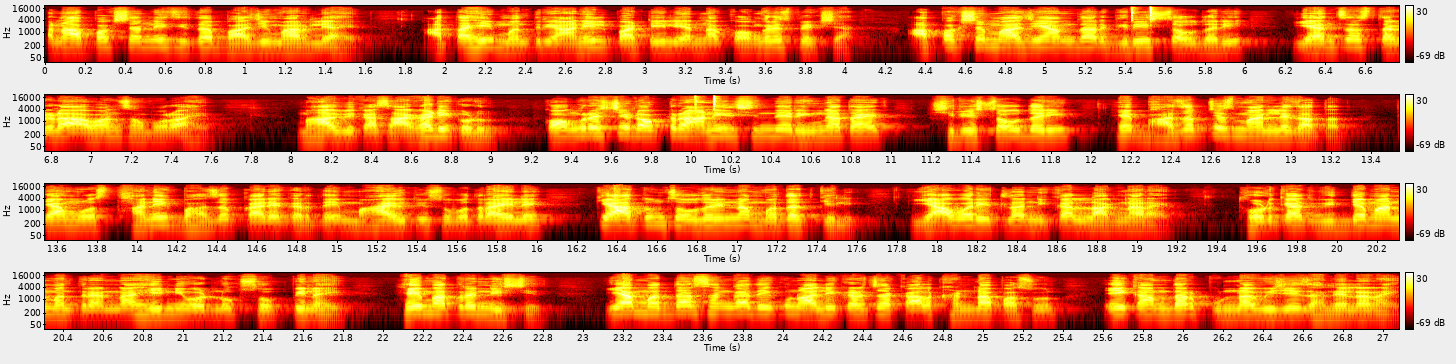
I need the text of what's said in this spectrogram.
आणि अपक्षांनीच इथं बाजी मारली आहे. आताही मंत्री अनिल पाटील यांना काँग्रेसपेक्षा अपक्ष माजी आमदार गिरीश चौधरी यांचंच तगडं आव्हान समोर आहे. महाविकास आघाडीकडून काँग्रेसचे डॉक्टर अनिल शिंदे रिंगणात आहेत. शिरीष चौधरी हे भाजपचेच मानले जातात. त्यामुळे स्थानिक भाजप कार्यकर्ते महायुतीसोबत राहिले की आतून चौधरींना मदत केली. यावर इथला निकाल लागणार आहे. थोडक्यात विद्यमान मंत्र्यांना ही निवडणूक सोपी नाही. हे मात्र निश्चित. या मतदारसंघात एकूण अलीकडच्या कालखंडापासून एक आमदार पुन्हा विजयी झालेला नाही.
